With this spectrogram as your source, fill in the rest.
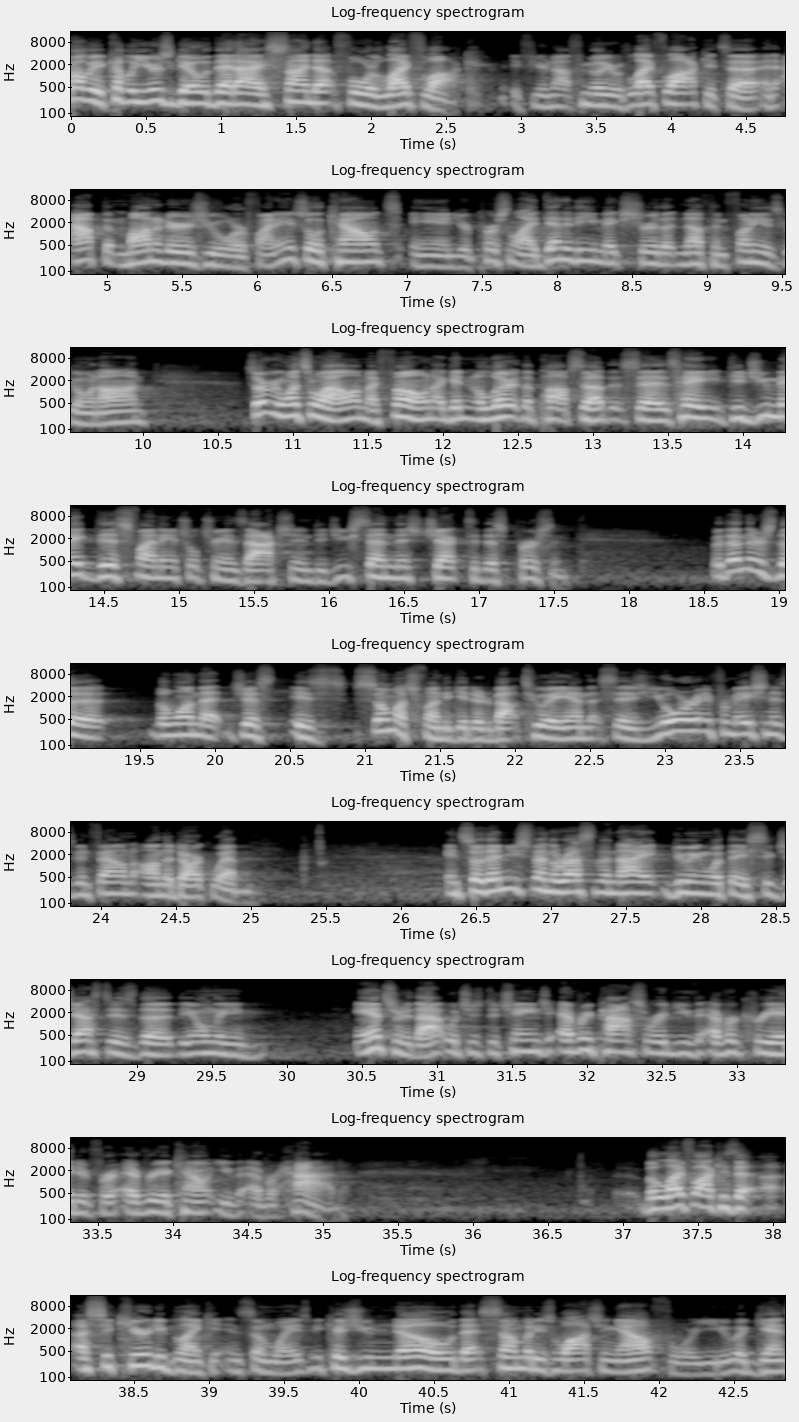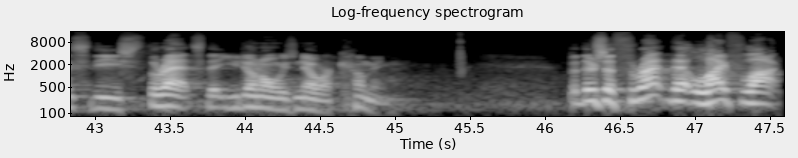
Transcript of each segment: was probably a couple years ago that I signed up for Lifelock. If you're not familiar with Lifelock, it's a, an app that monitors your financial account and your personal identity, makes sure that nothing funny is going on. So every once in a while on my phone, I get an alert that pops up that says, Hey, did you make this financial transaction? Did you send this check to this person? But then there's the, the one that just is so much fun to get at about 2 a.m. that says, Your information has been found on the dark web. And so then you spend the rest of the night doing what they suggest is the, the only answer to that, which is to change every password you've ever created for every account you've ever had. But Lifelock is a, a, security blanket in some ways because you know that somebody's watching out for you against these threats that you don't always know are coming. But there's a threat that Lifelock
